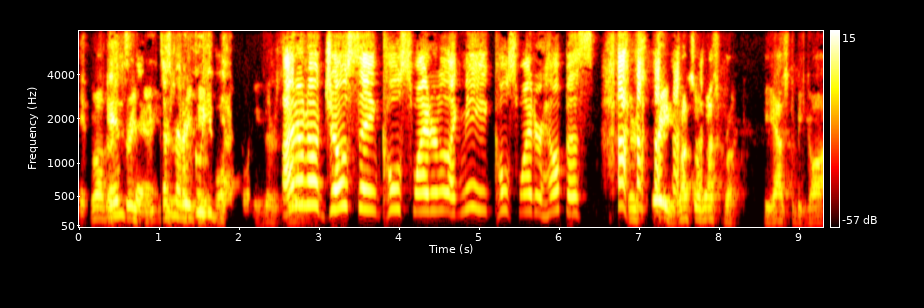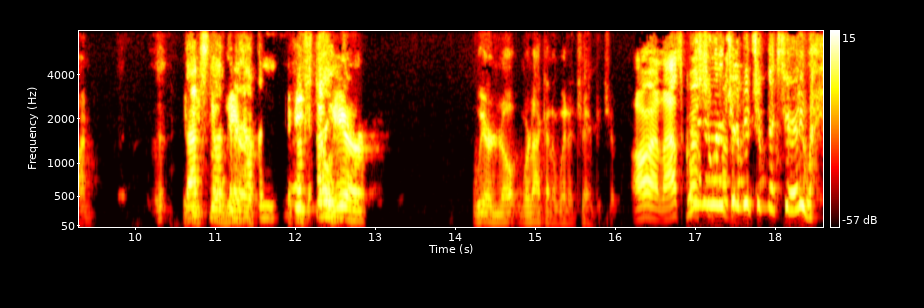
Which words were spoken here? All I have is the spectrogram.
It Well, there's ends three. there. It doesn't matter three who you people, get. I don't know. Joe's saying Cole Swider like me. Cole Swider, help us. There's three. Russell Westbrook. He has to be gone. If That's still not going to here- happen. If he's Okay, I still mean, here, we are no. We're not going to win a championship. All right, last question. we're going to win a for the- championship next year anyway.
